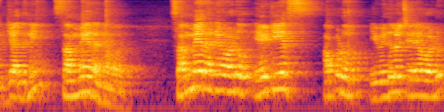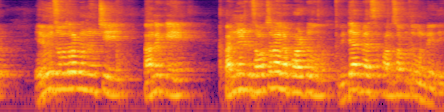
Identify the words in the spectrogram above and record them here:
విద్యార్థిని సమ్మేర్ అనేవారు. సమ్మేర్ అనేవాడు ఎయిట్ ఇయర్స్ అప్పుడు ఈ విధిలో చేరేవాడు. ఎనిమిది సంవత్సరాల నుంచి తనకి పన్నెండు సంవత్సరాల పాటు విద్యాభ్యాసం కొనసాగుతూ ఉండేది.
